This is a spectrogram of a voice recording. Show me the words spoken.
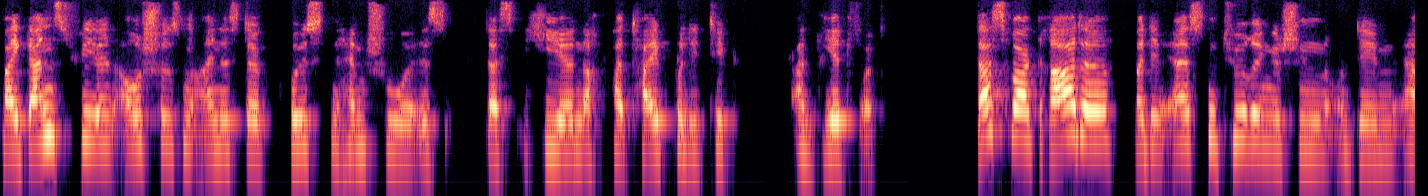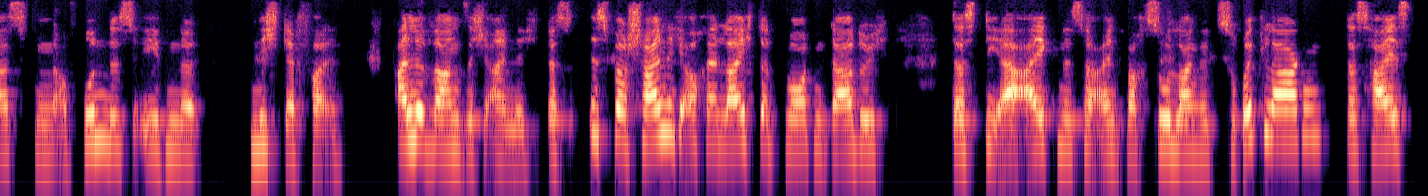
bei ganz vielen Ausschüssen eines der größten Hemmschuhe ist, dass hier nach Parteipolitik agiert wird. Das war gerade bei dem ersten thüringischen und dem ersten auf Bundesebene nicht der Fall. Alle waren sich einig. Das ist wahrscheinlich auch erleichtert worden dadurch, dass die Ereignisse einfach so lange zurücklagen. Das heißt,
